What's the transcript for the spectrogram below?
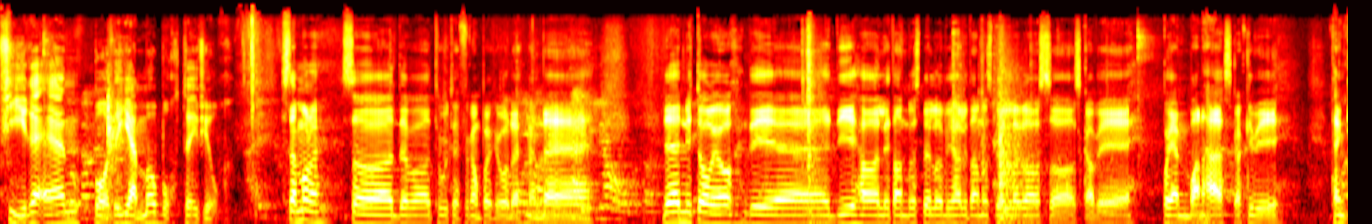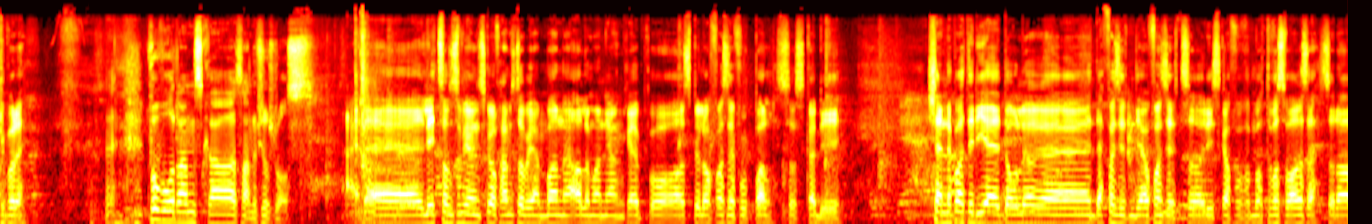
4-1 både hjemme og borte i fjor. Stemmer det. Så det var to tøffe kamper i fjor, det. Men det, det er et nytt år i år. De, de, har litt andre spillere, vi har litt andre spillere. Og så skal vi på hjemmebane her, skal ikke vi tenke på det. For hvordan skal Sandefjord slås? Nei, det er litt sånn som vi ønsker å fremstå på hjemmebane. Alle mann i angrep og spille offensiv fotball. Så skal de kjenne på at de er dårligere defensivt enn de er offensivt, så de skal få, måtte forsvare seg. Så da,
